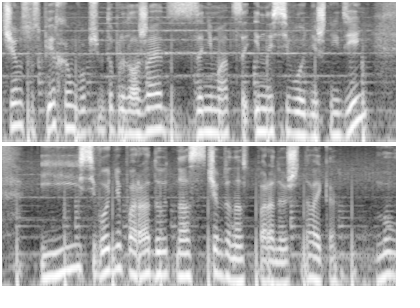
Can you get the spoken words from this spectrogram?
чем с успехом, в общем-то, продолжает заниматься и на сегодняшний день. И сегодня порадует нас... Чем ты нас порадуешь? Давай-ка. Ну,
